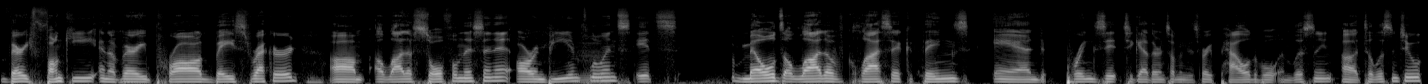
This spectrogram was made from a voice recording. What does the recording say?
very funky and a very prog based record um a lot of soulfulness in it r&b influence it's melds a lot of classic things and brings it together in something that's very palatable and listening uh, to listen to,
